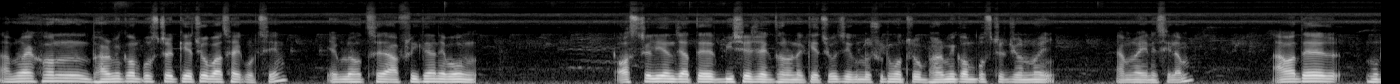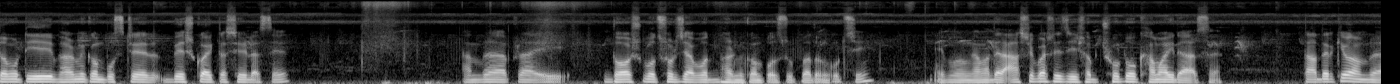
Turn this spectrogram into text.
আমরা এখন ভার্মি কম্পোস্টের কেঁচো বাছাই করছি। এগুলো হচ্ছে আফ্রিকান এবং অস্ট্রেলিয়ান জাতের বিশেষ এক ধরনের কেঁচো, যেগুলো শুধুমাত্র ভার্মি কম্পোস্টের জন্যই আমরা এনেছিলাম। আমাদের মোটামুটি ভার্মি কম্পোস্টের বেশ কয়েকটা শেড আছে। আমরা প্রায় দশ বছর যাবৎ ভার্মি কম্পোস্ট উৎপাদন করছি এবং আমাদের আশেপাশে যেসব ছোট খামারিরা আছে, তাদেরকেও আমরা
